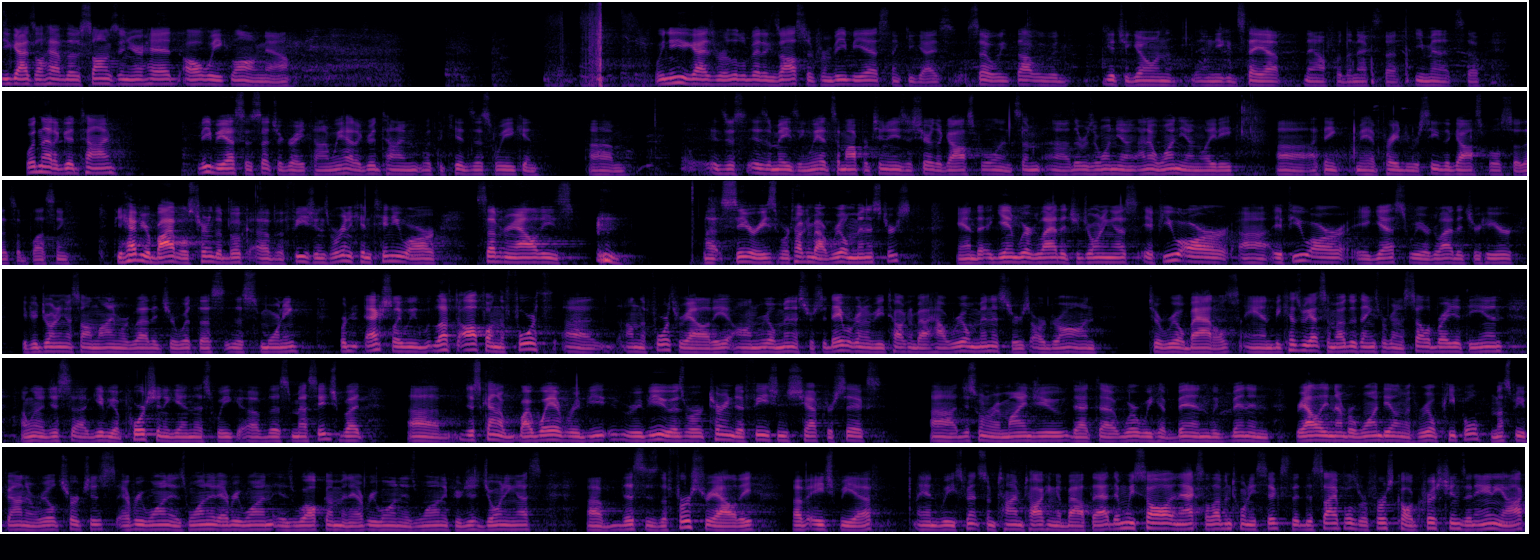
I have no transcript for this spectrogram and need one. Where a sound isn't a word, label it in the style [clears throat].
You guys will have those songs in your head all week long now. We knew you guys were a little bit exhausted from VBS, thank you guys. So we thought we would get you going and you can stay up now for the next uh, few minutes. So, wasn't that a good time? VBS is such a great time. We had a good time with the kids this week, and um, it just is amazing. We had some opportunities to share the gospel, and some. Uh, there was one young, I know one young lady, uh, I think may have prayed to receive the gospel, so that's a blessing. If you have your Bibles, turn to the book of Ephesians. We're going to continue our Seven Realities [clears throat] uh, series. We're talking about real ministers, and again, we're glad that you're joining us. If you are, uh, if you are a guest, we are glad that you're here. If you're joining us online, we're glad that you're with us this morning. We're actually we left off on the fourth uh, on the fourth reality on real ministers. Today we're going to be talking about how real ministers are drawn to real battles, and because we got some other things we're going to celebrate at the end, I'm going to just uh, give you a portion again this week of this message, but. Uh, just kind of by way of review, review, as we're turning to Ephesians chapter 6, I uh, just want to remind you that uh, where we have been, we've been in reality number one, dealing with real people, must be found in real churches. Everyone is wanted, everyone is welcome, and everyone is one. If you're just joining us, uh, this is the first reality of HBF, and we spent some time talking about that. Then we saw in Acts 11 26 that disciples were first called Christians in Antioch.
